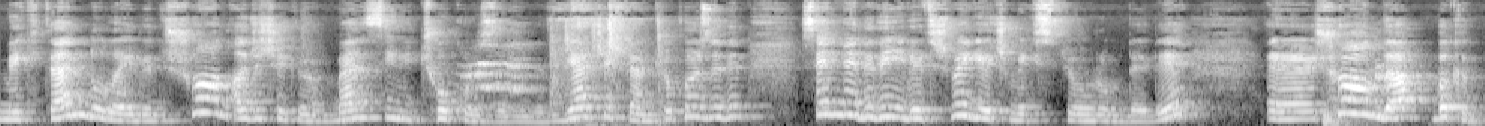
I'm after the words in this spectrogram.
kaybetmekten dolayı dedi şu an acı çekiyorum. Ben seni çok özledim dedi. Gerçekten çok özledim. Seninle dedi iletişime geçmek istiyorum dedi. Ee, şu anda bakın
